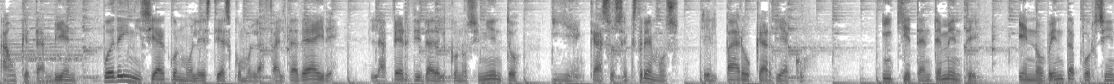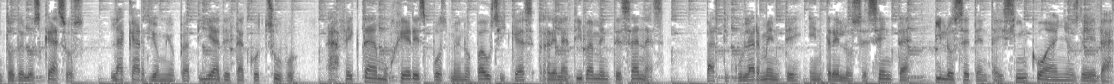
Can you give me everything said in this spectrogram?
aunque también puede iniciar con molestias como la falta de aire, la pérdida del conocimiento y, en casos extremos, el paro cardíaco. Inquietantemente, en 90% de los casos, la cardiomiopatía de Takotsubo afecta a mujeres posmenopáusicas relativamente sanas, particularmente entre los 60 y los 75 años de edad.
